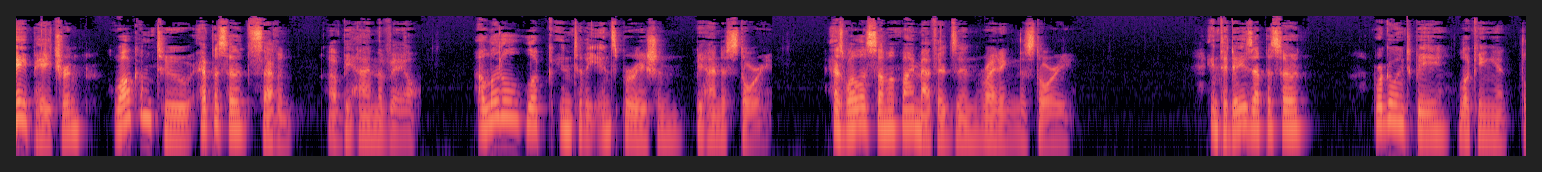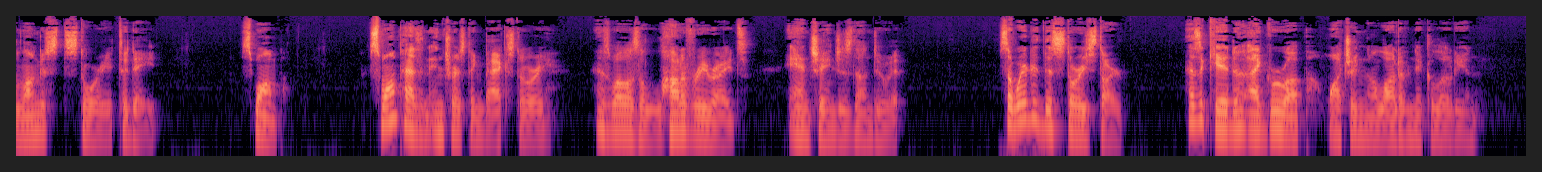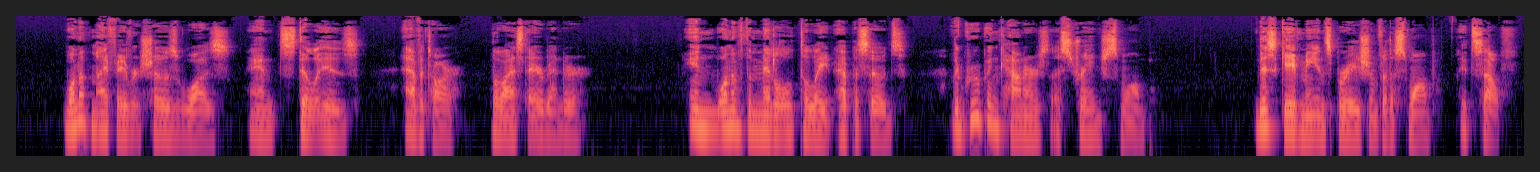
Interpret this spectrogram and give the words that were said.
Hey, patron. Welcome to episode 7 of Behind the Veil. A little look into the inspiration behind a story, as well as some of my methods in writing the story. In today's episode, we're going to be looking at the longest story to date Swamp. Swamp has an interesting backstory, as well as a lot of rewrites and changes done to it. So, where did this story start? As a kid, I grew up watching a lot of Nickelodeon. One of my favorite shows was, and still is, Avatar The Last Airbender. In one of the middle to late episodes, the group encounters a strange swamp. This gave me inspiration for the swamp itself.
